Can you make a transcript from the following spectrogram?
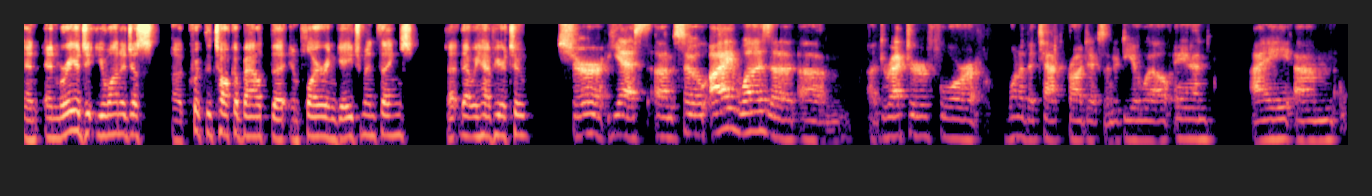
and, and Maria, do you want to just uh, quickly talk about the employer engagement things that, that we have here too? Sure, yes. Um, so I was a, um, a director for one of the TAC projects under DOL and I, um,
